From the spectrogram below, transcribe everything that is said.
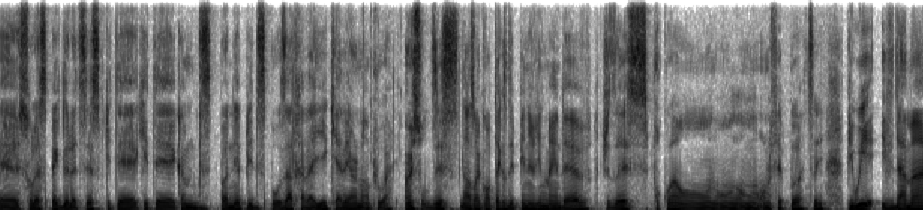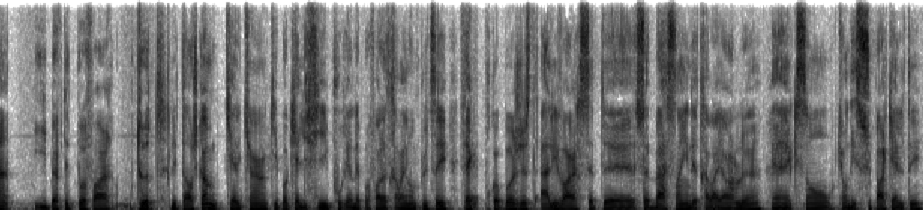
euh, sur le spectre de l'autisme qui étaient, qui étaient comme disponibles et disposés à travailler, qui avaient un emploi. 1 sur 10. Dans un contexte de pénurie de main-d'œuvre, je disais, pourquoi on, on, le fait pas, tu sais. Puis oui, évidemment, ils peuvent peut-être pas faire toutes les tâches, comme quelqu'un qui est pas qualifié pourrait ne pas faire le travail non plus. Fait que pourquoi pas juste aller vers euh, ce bassin de travailleurs-là euh, qui, ont des super qualités,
